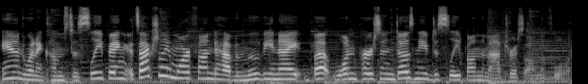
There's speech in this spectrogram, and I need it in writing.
And when it comes to sleeping, it's actually more fun to have a movie night, but one person does need to sleep on the mattress on the floor.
